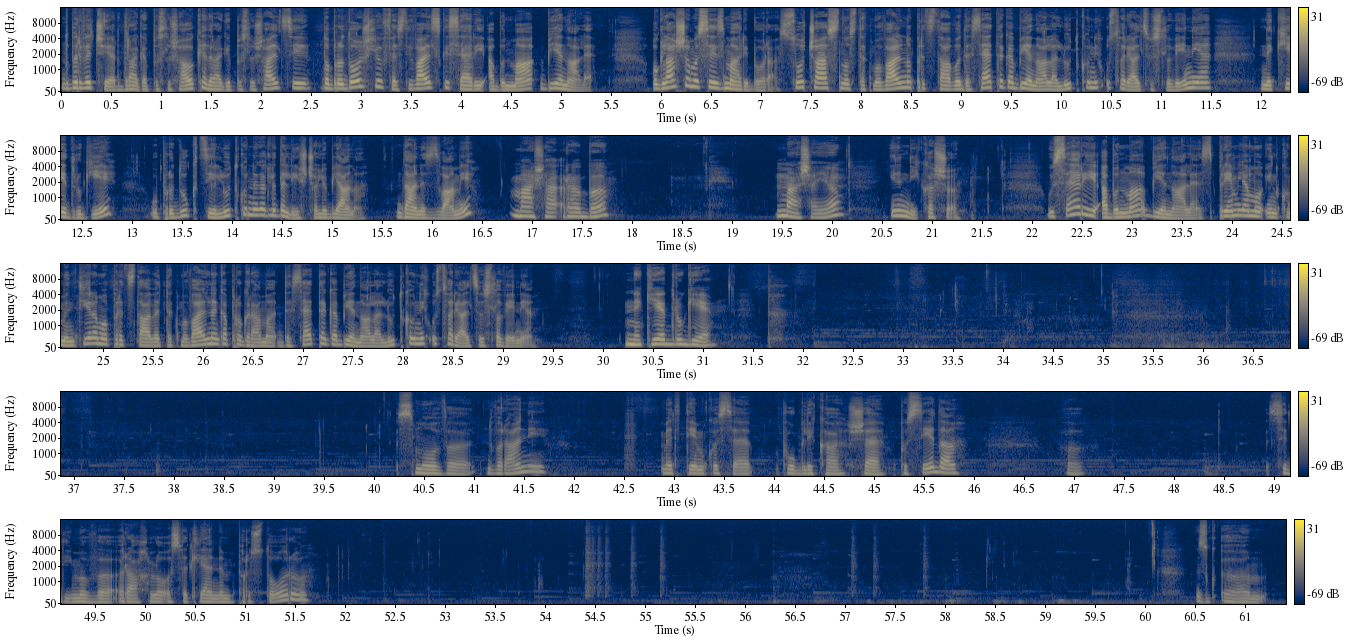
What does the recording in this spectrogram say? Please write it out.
Dober večer, drage poslušalke, dragi poslušalci. Dobrodošli v festivalski seriji Abonma Bienale. Oglašamo se iz Maribora, sočasno s tekmovalno predstavo desetega Bienala lutkovnih ustvarjalcev Slovenije Nekje drugje v produkciji Lutkovnega gledališča Ljubljana. Danes z vami Maša R. B. Maša J. in Nika Š. V seriji Abonma Bienale spremljamo in komentiramo predstave tekmovalnega programa desetega Bienala lutkovnih ustvarjalcev Slovenije. Nekje drugje. Smo v dvorani, medtem ko se publika še poseda. sedimo v rahlo osvetljenem prostoru.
